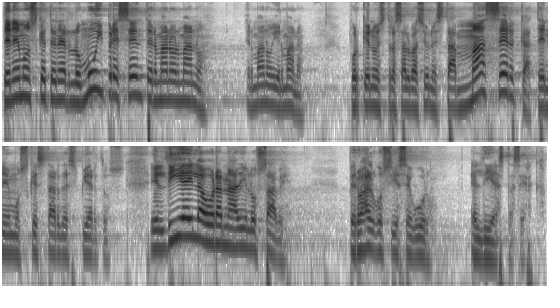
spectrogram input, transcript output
Tenemos que tenerlo muy presente, hermano, hermano, hermano y hermana, porque nuestra salvación está más cerca, tenemos que estar despiertos. El día y la hora nadie lo sabe, pero algo sí es seguro, el día está cerca.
